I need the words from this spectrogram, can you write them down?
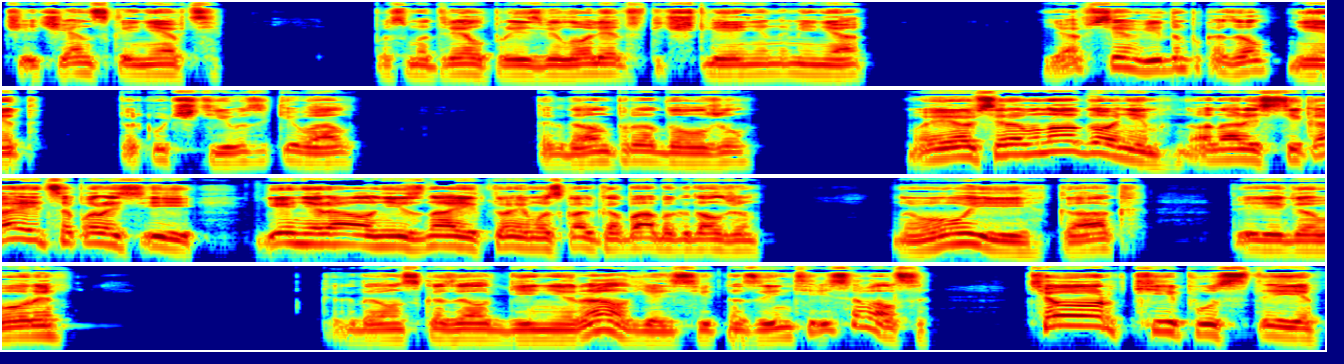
чеченской нефти. Посмотрел, произвело ли это впечатление на меня. Я всем видом показал «нет» только учтиво закивал. Тогда он продолжил. «Мы ее все равно гоним, но она растекается по России. Генерал не знает, кто ему сколько бабок должен». «Ну и как? Переговоры?» Когда он сказал «генерал», я действительно заинтересовался. «Терки пустые».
